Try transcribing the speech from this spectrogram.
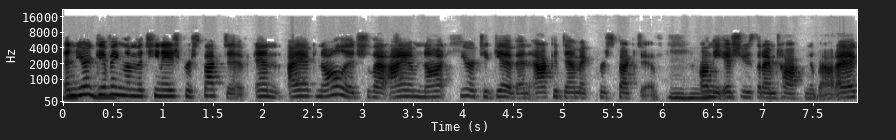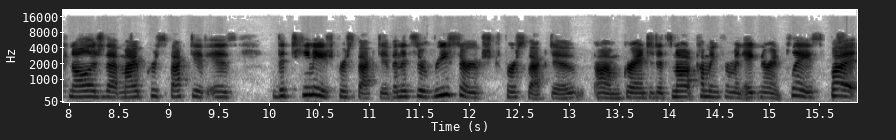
and you're mm-hmm. giving them the teenage perspective. And I acknowledge that I am not here to give an academic perspective mm-hmm. on the issues that I'm talking about. I acknowledge that my perspective is the teenage perspective and it's a researched perspective um, granted it's not coming from an ignorant place but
